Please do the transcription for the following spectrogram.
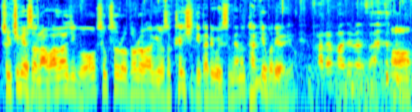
술집에서 나와가지고 숙소로 돌아가기 위해서 택시 기다리고 있으면 다 깨버려요. 바람 맞으면서. 어,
